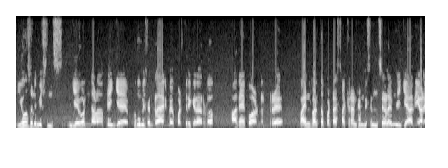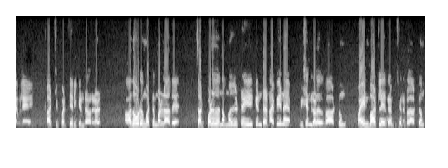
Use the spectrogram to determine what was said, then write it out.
யூஸ்டு மிஷின்ஸ் இங்கே எந்த அளவுக்கு இங்கே புது மிஷின்களை அறிமுகப்படுத்தியிருக்கிறார்களோ அதே போன்று பயன்படுத்தப்பட்ட செகண்ட் ஹேண்ட் மிஷின்ஸ்களையும் இங்கே அதிக அளவில் காட்சிப்படுத்தி இருக்கின்றார்கள் அதோடு மட்டுமல்லாது தற்பொழுது நம்ம கிட்ட இருக்கின்ற நவீன மிஷின்களாகட்டும் பயன்பாட்டில் இருக்கிற மிஷின்களாகட்டும்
